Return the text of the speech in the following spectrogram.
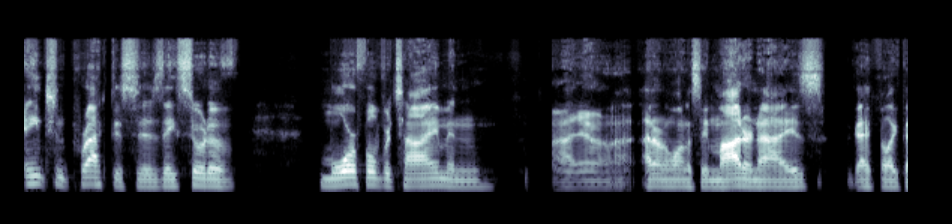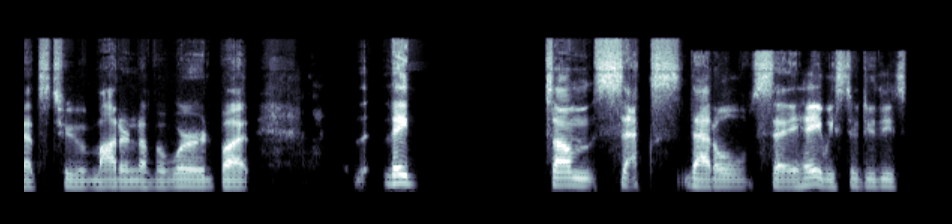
ancient practices, they sort of morph over time, and I don't know. I don't want to say modernize. I feel like that's too modern of a word, but they some sects that'll say, "Hey, we still do these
